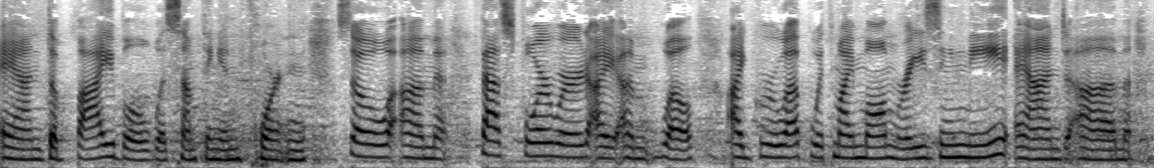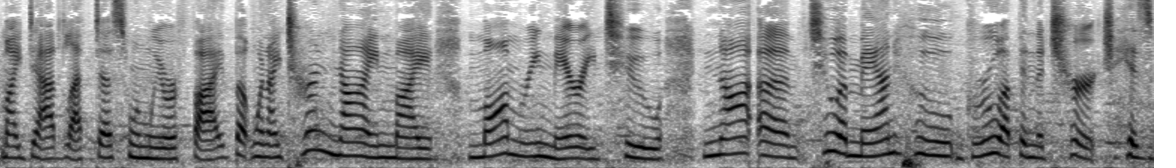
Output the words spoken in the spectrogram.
and the Bible was something important. So, um, fast forward, I, um, well, I grew up with my mom raising me, and um, my dad left us when we were five. But when I turned nine, my mom remarried to not um, to a man who grew up in the church. His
